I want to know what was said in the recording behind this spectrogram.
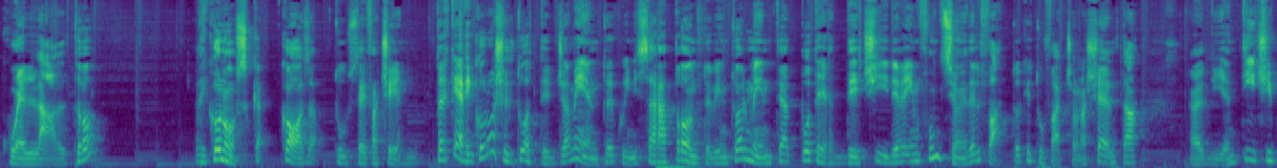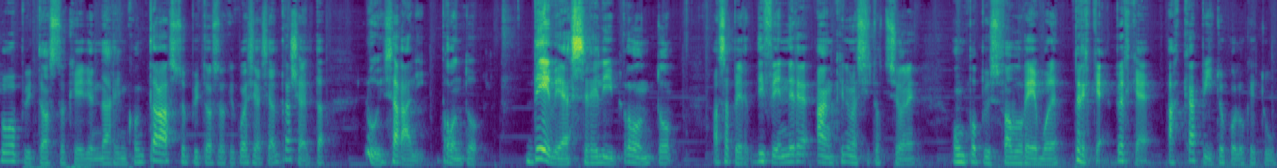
quell'altro riconosca cosa tu stai facendo, perché riconosce il tuo atteggiamento e quindi sarà pronto eventualmente a poter decidere in funzione del fatto che tu faccia una scelta eh, di anticipo piuttosto che di andare in contrasto, piuttosto che qualsiasi altra scelta, lui sarà lì pronto, deve essere lì pronto a saper difendere anche in una situazione un po' più sfavorevole. Perché? Perché ha capito quello che tu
